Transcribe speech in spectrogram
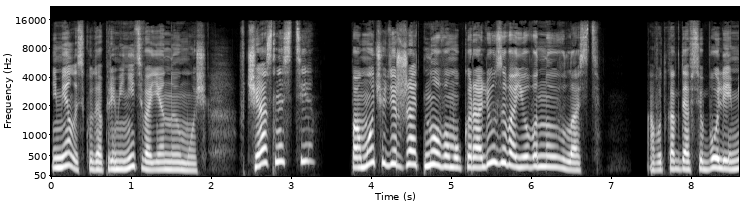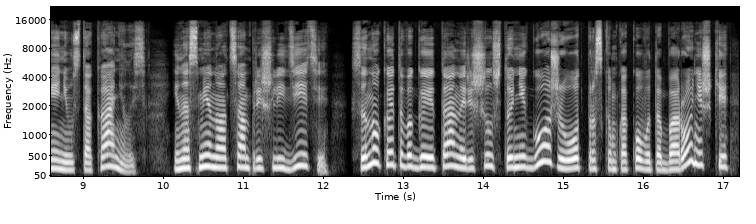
имелось куда применить военную мощь. В частности, помочь удержать новому королю завоеванную власть. А вот когда все более-менее устаканилось, и на смену отцам пришли дети, сынок этого Гаэтана решил, что негоже отпрыском какого-то баронишки —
